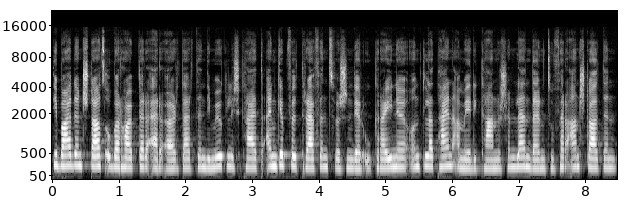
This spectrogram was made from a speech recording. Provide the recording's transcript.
Die beiden Staatsoberhäupter erörterten die Möglichkeit, ein Gipfeltreffen zwischen der Ukraine und lateinamerikanischen Ländern zu veranstalten,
